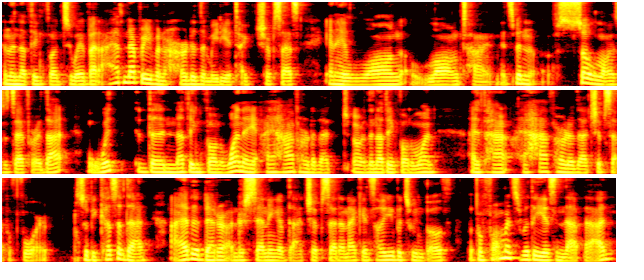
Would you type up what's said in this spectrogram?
and the Nothing Phone 2a, but I have never even heard of the MediaTek chipsets in a long, long time. It's been so long since I've heard that. With the Nothing Phone 1a, I have heard of that, or the Nothing Phone 1, I've had I have heard of that chipset before. So because of that, I have a better understanding of that chipset and I can tell you between both, the performance really isn't that bad.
